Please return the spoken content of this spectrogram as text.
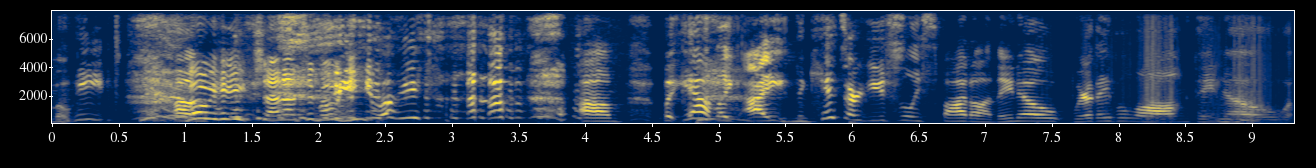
Mohit. Um, Mohit, shout out to Mohit. Mohit. um, but yeah, like I, the kids are usually spot on. They know where they belong. They mm-hmm. know,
